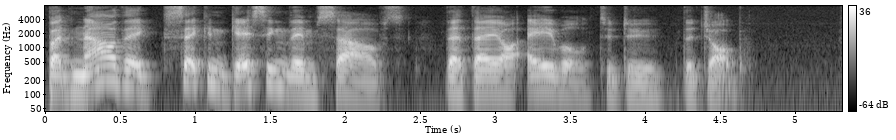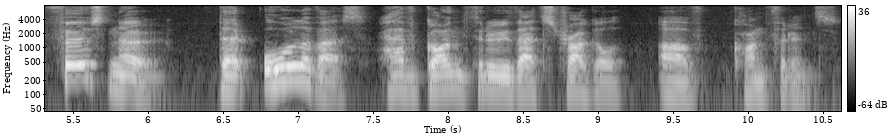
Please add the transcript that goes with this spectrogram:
But now they're second guessing themselves that they are able to do the job. First, know that all of us have gone through that struggle of confidence.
